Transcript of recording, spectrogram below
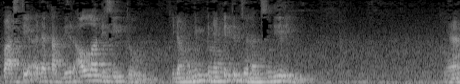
Pasti ada takdir Allah di situ. Tidak mungkin penyakit itu jalan sendiri. Ya,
